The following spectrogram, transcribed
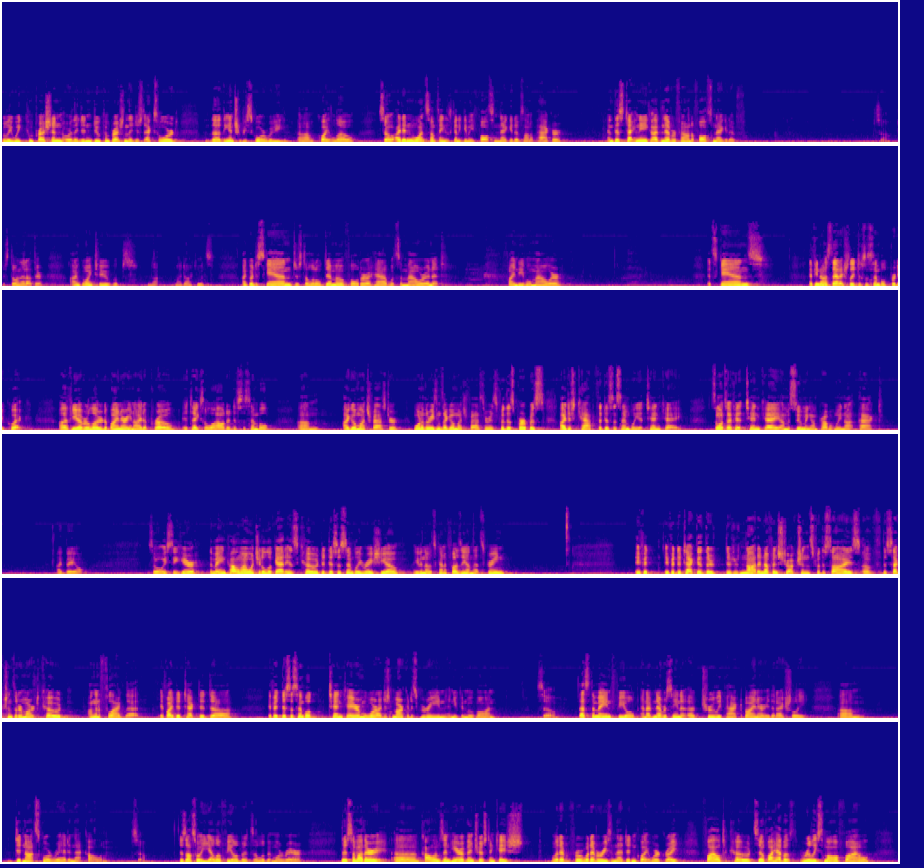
really weak compression, or they didn't do compression, they just XORed, the, the entropy score would be um, quite low. So I didn't want something that's going to give me false negatives on a packer. And this technique, I've never found a false negative. So just throwing that out there. I'm going to, whoops, not my documents. I'm going to scan just a little demo folder I have with some malware in it. Find evil malware. It scans. If you notice, that actually disassembled pretty quick. Uh, if you ever loaded a binary in IDA Pro, it takes a while to disassemble. Um, I go much faster. One of the reasons I go much faster is for this purpose, I just cap the disassembly at 10K. So once I've hit 10K, I'm assuming I'm probably not packed. I bail. So what we see here, the main column I want you to look at is code to disassembly ratio, even though it's kind of fuzzy on that screen. If it, if it detected there, there's not enough instructions for the size of the sections that are marked code, I'm going to flag that. If I detected, uh, if it disassembled 10K or more, I just mark it as green and you can move on. So that's the main field, and I've never seen a, a truly packed binary that actually um, did not score red in that column. So there's also a yellow field, but it's a little bit more rare. There's some other uh, columns in here of interest in case whatever for whatever reason that didn't quite work right. File to code. So if I have a really small file,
